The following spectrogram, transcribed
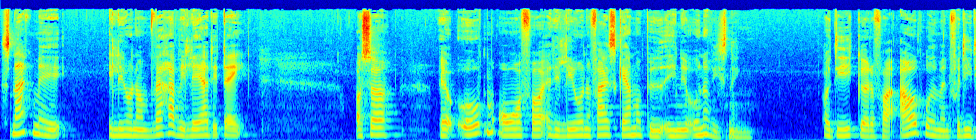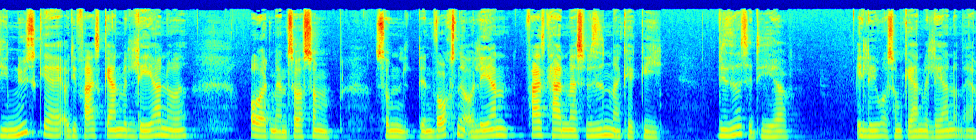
Snak med eleverne om, hvad har vi lært i dag? Og så være åben over for, at eleverne faktisk gerne må byde ind i undervisningen. Og de ikke gør det for at afbryde, men fordi de er nysgerrige, og de faktisk gerne vil lære noget. Og at man så som, som den voksne og læreren faktisk har en masse viden, man kan give videre til de her elever, som gerne vil lære noget mere.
